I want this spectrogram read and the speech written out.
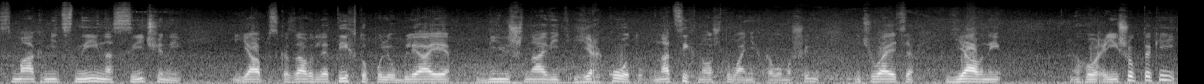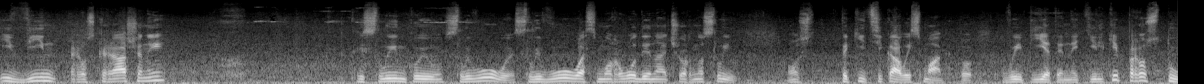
Смак міцний, насичений. Я б сказав для тих, хто полюбляє більш навіть гіркоту. На цих налаштуваннях кавомашини відчувається явний горішок такий, і він розкрашений кислинкою сливовою, сливова смородина, чорнослив. Ось такий цікавий смак. То ви п'єте не тільки просту,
